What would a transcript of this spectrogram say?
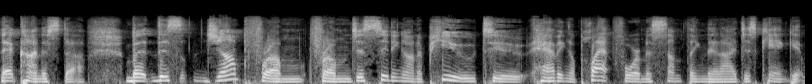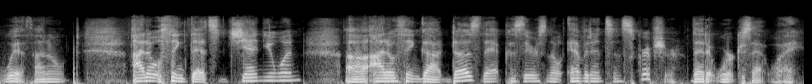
That kind of stuff. But this jump from, from just sitting on a pew to having a platform is something that I just can't get with. I don't, I don't think that's genuine. Uh, I don't think God does that because there's no evidence in Scripture that it works that way.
